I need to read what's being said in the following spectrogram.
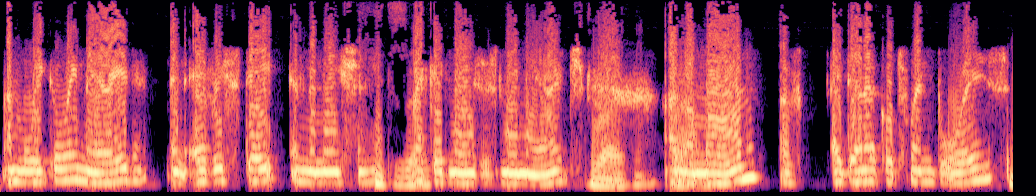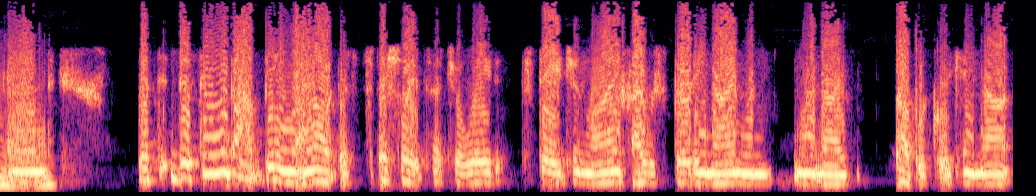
I'm legally married, and every state in the nation Exactly. recognizes my marriage. Right. I'm a mom of identical twin boys, mm-hmm. and but the thing about being out, especially at such a late stage in life, I was 39 when when I publicly came out.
